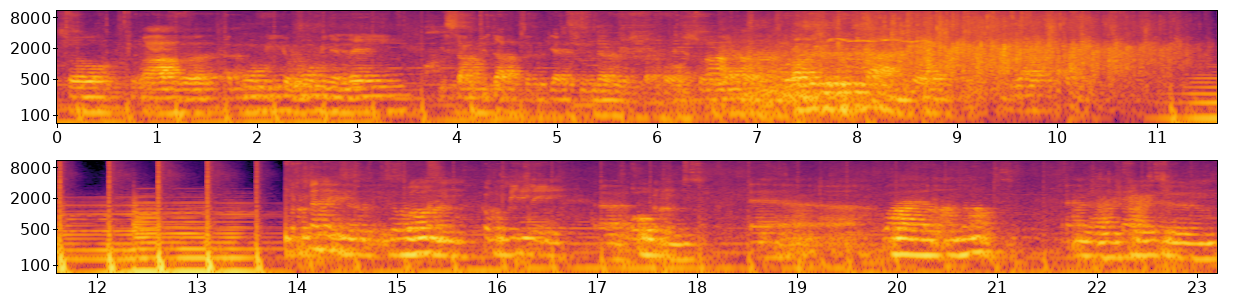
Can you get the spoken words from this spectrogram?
So to have uh, a movie or moving in LA is something that gets you nervous, but probably. So we are excited. Rosetta is a, is a woman completely uh, opened, uh, while I'm not. And I try to,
